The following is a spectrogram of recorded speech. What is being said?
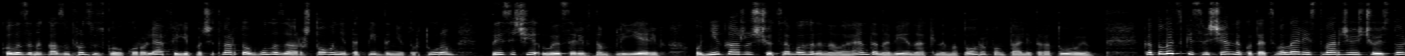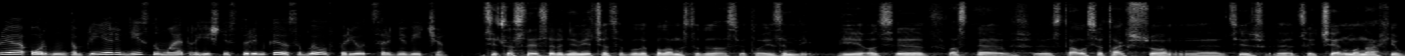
коли за наказом французького короля Філіпа IV були заарештовані та піддані тортурам тисячі лицарів-тамплієрів. Одні кажуть, що це вигадана легенда, навіяна кінематографом та літературою. Католицький священник отець Валерій стверджує, що історія ордену тамплієрів дійсно має трагічні сторінки, особливо в період середньовіччя. Ці часи середньовіччя це були паломництво до Святої Землі. І ось е, власне е, сталося так, що е, ці, цей чин монахів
